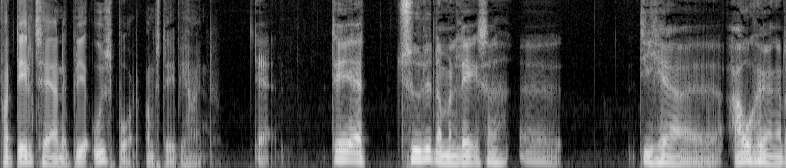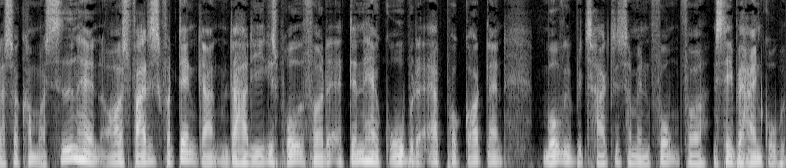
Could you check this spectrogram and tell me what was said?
For deltagerne bliver udspurgt om Stay Behind. Det er tydeligt, når man læser øh, de her øh, afhøringer, der så kommer sidenhen, og også faktisk fra den gang, men der har de ikke sproget for det, at den her gruppe, der er på Gotland, må vi betragte som en form for stay behind-gruppe.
